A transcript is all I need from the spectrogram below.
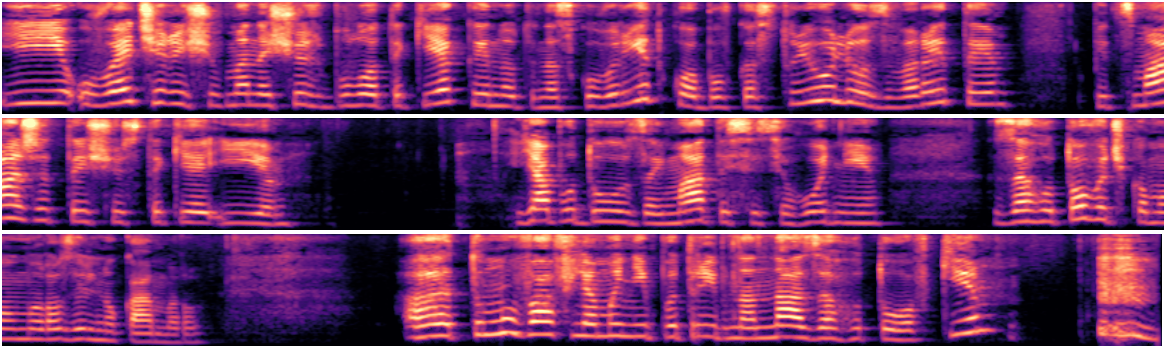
І увечері, щоб в мене щось було таке, кинути на сковорідку або в кастрюлю, зварити, підсмажити щось таке. І я буду займатися сьогодні заготовочками в морозильну камеру. Тому вафля мені потрібна на заготовки.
